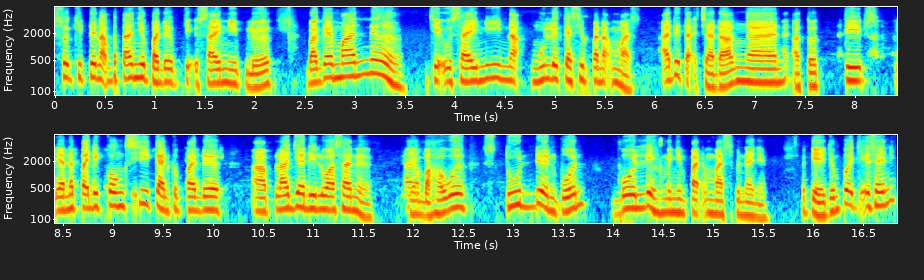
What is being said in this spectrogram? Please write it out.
so kita nak bertanya pada Cik Usaini pula, bagaimana Cik Usaini nak mulakan simpanan emas? Ada tak cadangan atau tips yang dapat dikongsikan kepada uh, pelajar di luar sana yang bahawa student pun boleh menyimpan emas sebenarnya? Okey, jumpa Cik Usaini.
